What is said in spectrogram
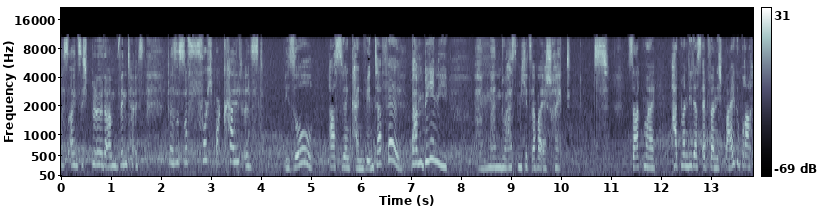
das einzig Blöde am Winter ist, dass es so furchtbar kalt ist. Wieso? Hast du denn kein Winterfell? Bambini! Oh Mann, du hast mich jetzt aber erschreckt. Tz, sag mal, hat man dir das etwa nicht beigebracht,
